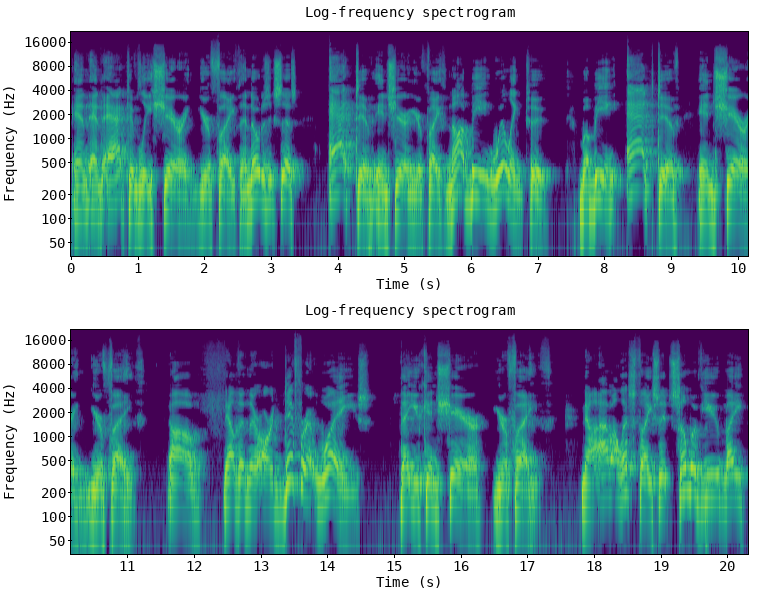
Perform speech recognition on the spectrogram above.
and, and actively sharing your faith. And notice it says active in sharing your faith, not being willing to, but being active in sharing your faith. Uh, now, then, there are different ways that you can share your faith. Now, I, let's face it, some of you may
